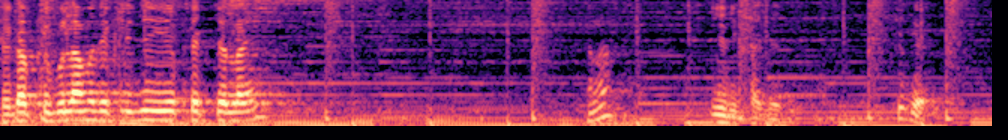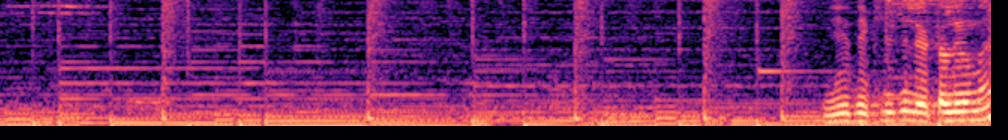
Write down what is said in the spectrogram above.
हेड ऑफ़ फिबुला में देख लीजिए ये फ्रैक्चर लाइन है ना? ये रही है। ठीक है? ये देख लीजिए लेटल व्यू में।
